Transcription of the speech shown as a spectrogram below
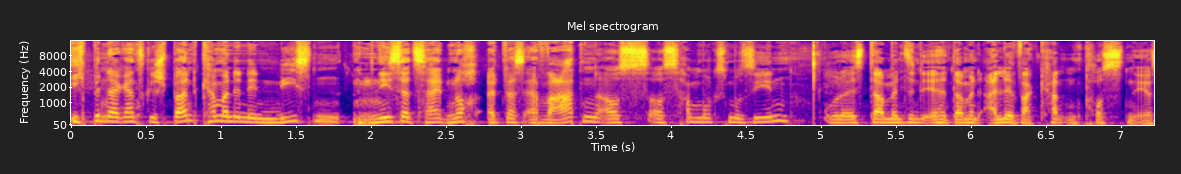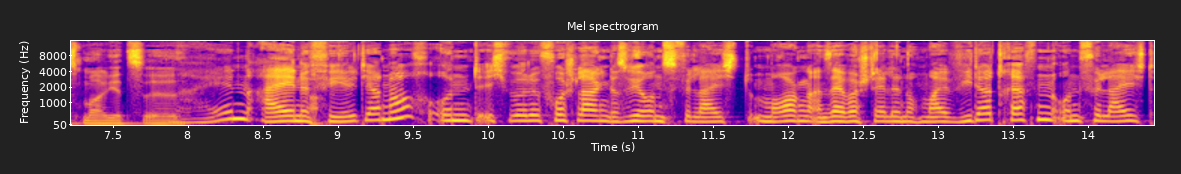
Ich bin da ganz gespannt. Kann man denn in nächsten, nächster Zeit noch etwas erwarten aus, aus Hamburgs Museen? Oder ist damit, sind damit alle vakanten Posten erstmal jetzt? Äh Nein, eine ah. fehlt ja noch. Und ich würde vorschlagen, dass wir uns vielleicht morgen an selber Stelle nochmal wieder treffen und vielleicht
